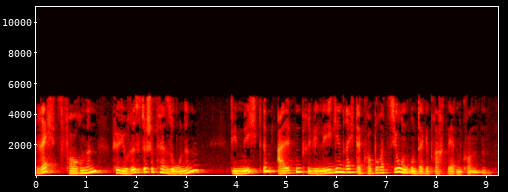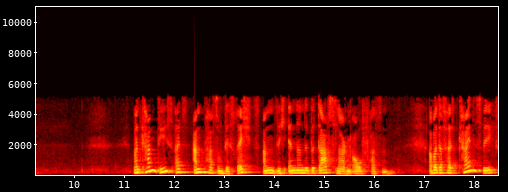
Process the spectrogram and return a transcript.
Rechtsformen für juristische Personen, die nicht im alten Privilegienrecht der Korporation untergebracht werden konnten. Man kann dies als Anpassung des Rechts an sich ändernde Bedarfslagen auffassen. Aber das heißt keineswegs,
